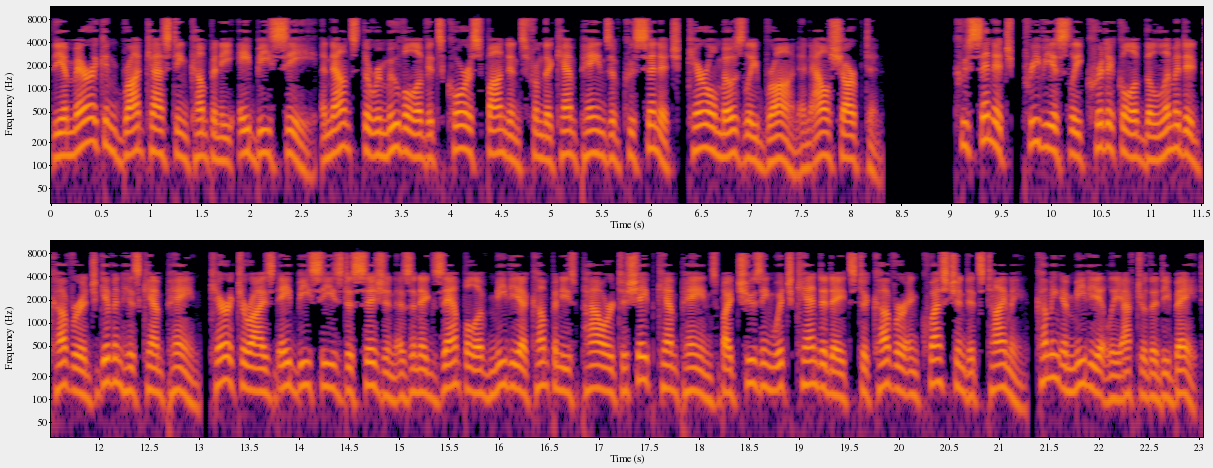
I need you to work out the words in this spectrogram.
the American Broadcasting Company ABC announced the removal of its correspondents from the campaigns of Kucinich, Carol Moseley Braun and Al Sharpton. Kucinich, previously critical of the limited coverage given his campaign, characterized ABC's decision as an example of media companies' power to shape campaigns by choosing which candidates to cover and questioned its timing, coming immediately after the debate.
